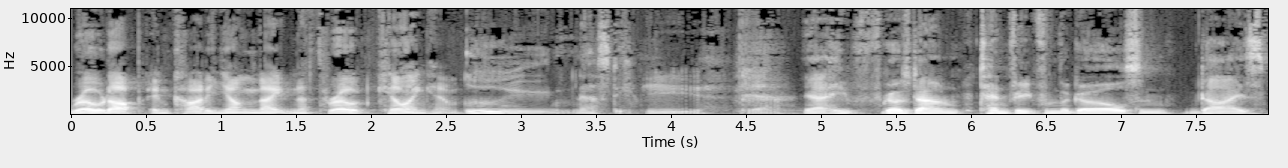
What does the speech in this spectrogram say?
rode up and caught a young knight in the throat, killing him. Ooh, nasty. He- yeah. Yeah, he goes down ten feet from the girls and dies,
